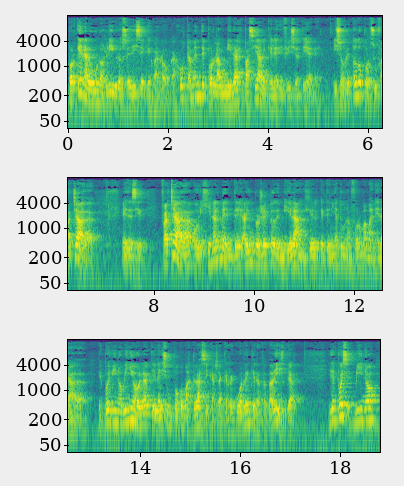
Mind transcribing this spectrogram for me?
¿Por qué en algunos libros se dice que es barroca? Justamente por la unidad espacial que el edificio tiene y sobre todo por su fachada. Es decir, fachada, originalmente hay un proyecto de Miguel Ángel que tenía toda una forma manerada. Después vino Viñola que la hizo un poco más clásica, ya que recuerden que era tratadista. Y después vino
